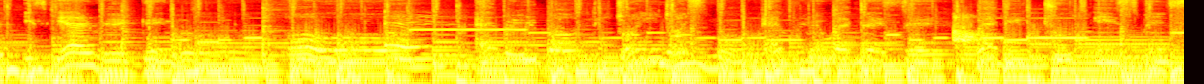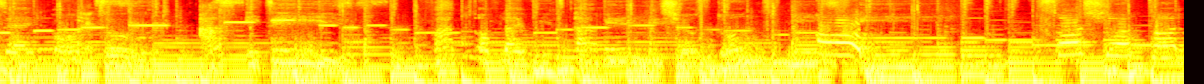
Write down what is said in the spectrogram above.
life is here again. Oh, everybody join us every Wednesday where the truth is being said or told as it is. Fact of life with abilitious, don't miss it. Social talk,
